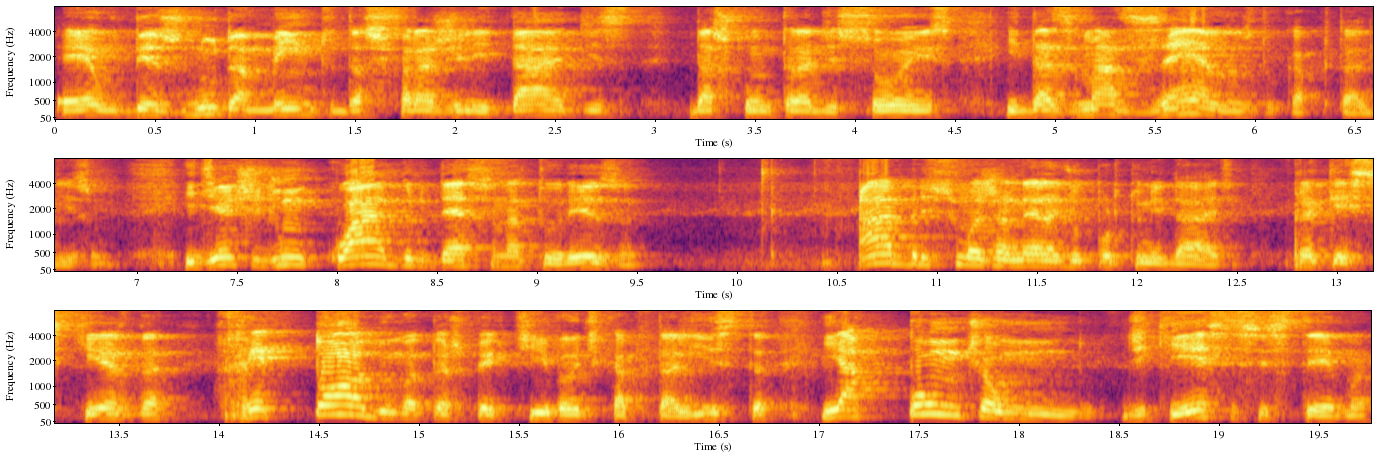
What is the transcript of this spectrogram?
é o desnudamento das fragilidades, das contradições e das mazelas do capitalismo. E diante de um quadro dessa natureza, abre-se uma janela de oportunidade para que a esquerda retome uma perspectiva anticapitalista e aponte ao mundo de que esse sistema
